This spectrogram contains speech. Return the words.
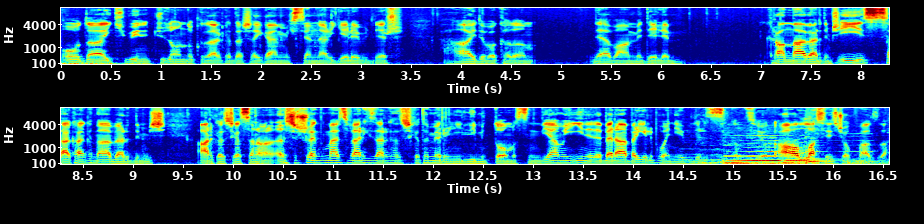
oda 2319 arkadaşlar gelmek isteyenler gelebilir Haydi bakalım devam edelim Kral ne haber demiş. İyiyiz. Sağ kanka ne haber demiş. Arkadaşlık sana var. Şu an maalesef herkes arkadaşlık atamıyor yani limitli olmasın diye ama yine de beraber gelip oynayabiliriz. Sıkıntı yok. Allah sesi çok fazla.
